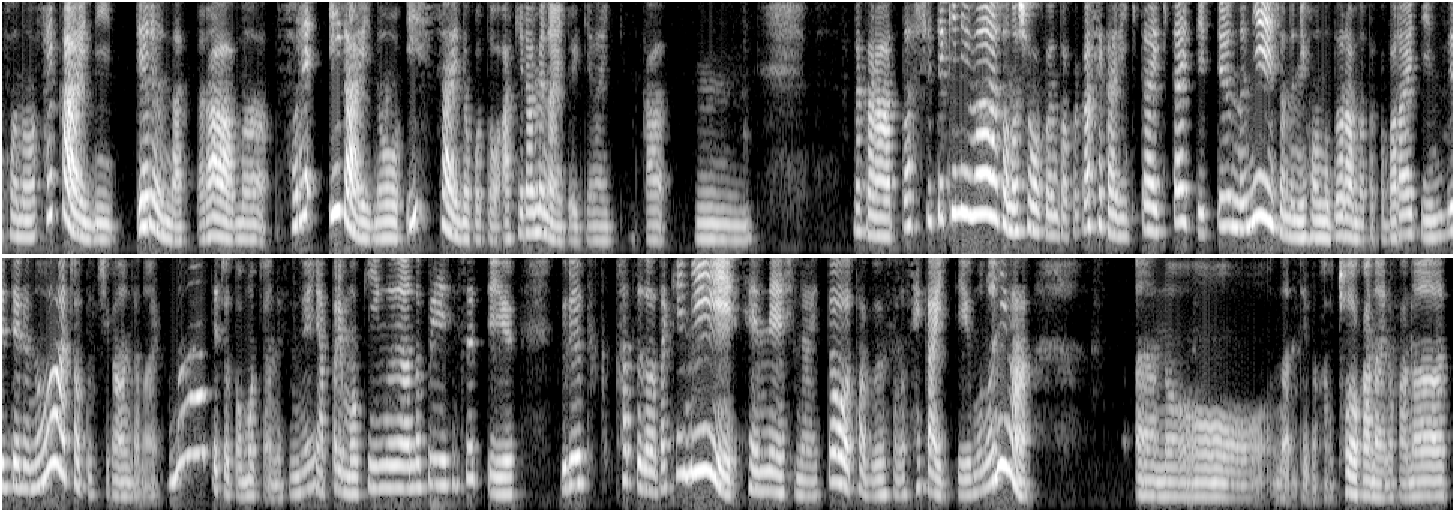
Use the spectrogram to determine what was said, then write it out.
その世界に出るんだったら、まあ、それ以外の一切のことを諦めないといけないっていうか、うん。だから私的には、その翔くんとかが世界に行きたい行きたいって言ってるのに、その日本のドラマとかバラエティに出てるのはちょっと違うんじゃないかなってちょっと思っちゃうんですね。やっぱりもうキングプリンセスっていうグループ活動だけに専念しないと、多分その世界っていうものには、あのー、なんていうのかな、届かないのかなっ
